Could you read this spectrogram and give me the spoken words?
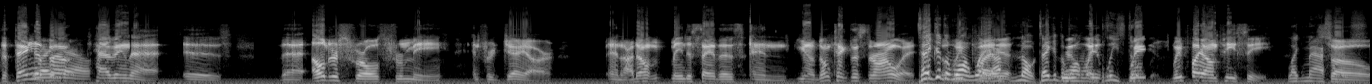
the thing right about now. having that is that Elder Scrolls for me and for JR, and I don't mean to say this, and you know, don't take this the wrong way. Take it the wrong way. it- no, take it the we, wrong way. Please do. we, we play on PC, like Masters. so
